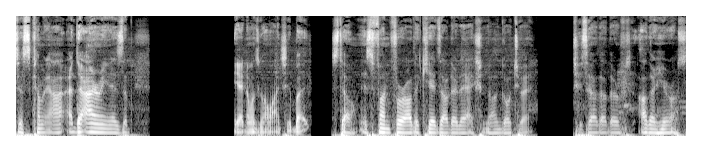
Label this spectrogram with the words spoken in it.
just coming out. uh, The irony is, the, yeah, no one's gonna watch it, but still, it's fun for all the kids out there that actually gonna go to it. Choose the other other heroes.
